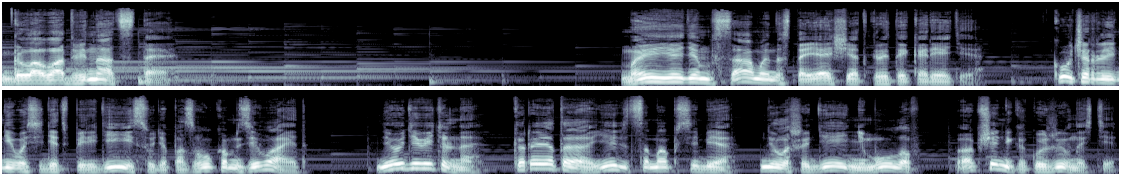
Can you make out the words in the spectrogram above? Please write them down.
Глава 12. Мы едем в самой настоящей открытой карете. Кучер лениво сидит впереди и, судя по звукам, зевает. Неудивительно, карета едет сама по себе. Ни лошадей, ни мулов, вообще никакой живности.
